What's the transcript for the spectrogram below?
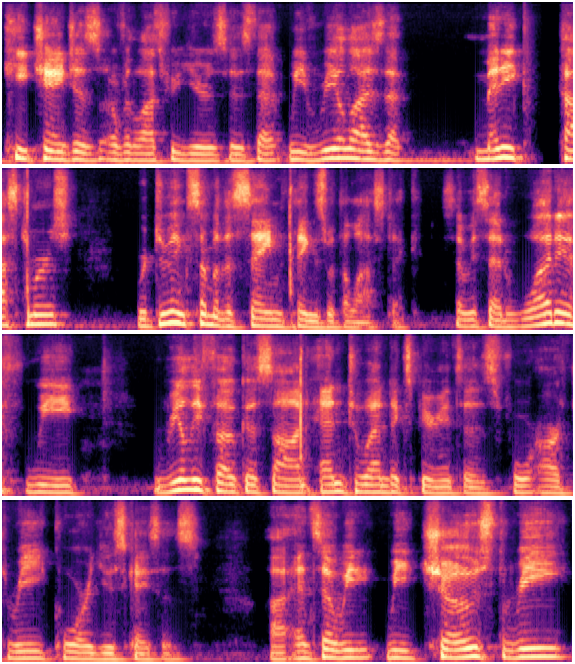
key changes over the last few years is that we realized that many customers we're doing some of the same things with Elastic. So we said, what if we really focus on end-to-end -end experiences for our three core use cases? Uh, and so we, we chose three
